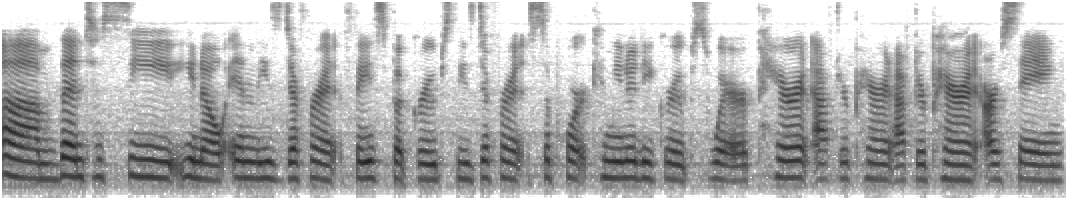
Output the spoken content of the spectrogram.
um, than to see, you know, in these different Facebook groups, these different support community groups where parent after parent after parent are saying,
